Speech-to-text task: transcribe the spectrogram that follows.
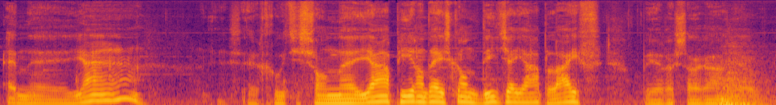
En eh, ja, groetjes van Jaap hier aan deze kant. DJ Jaap live op Eurostar Radio.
